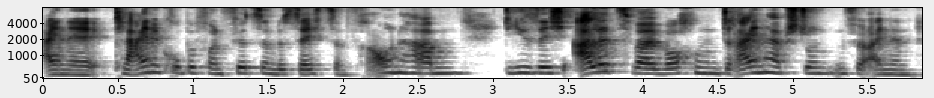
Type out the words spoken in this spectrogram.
eine kleine Gruppe von 14 bis 16 Frauen haben, die sich alle zwei Wochen dreieinhalb Stunden für einen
